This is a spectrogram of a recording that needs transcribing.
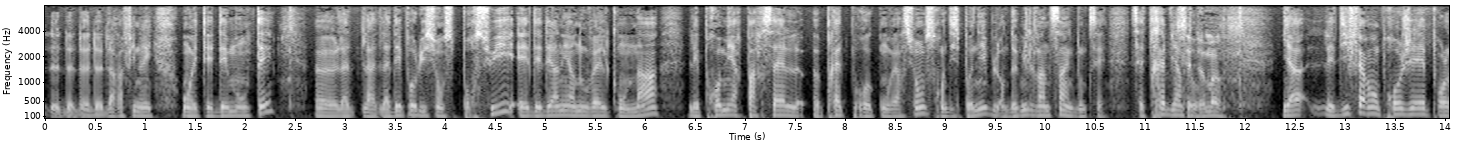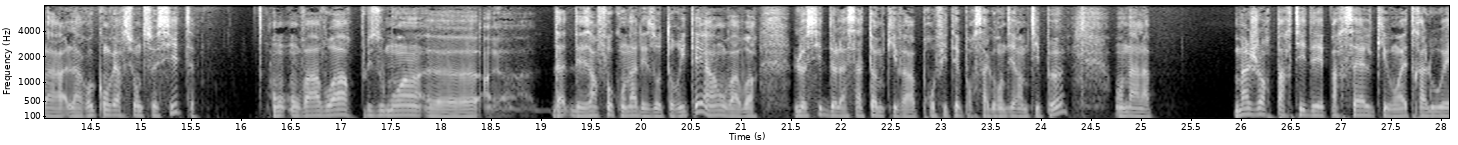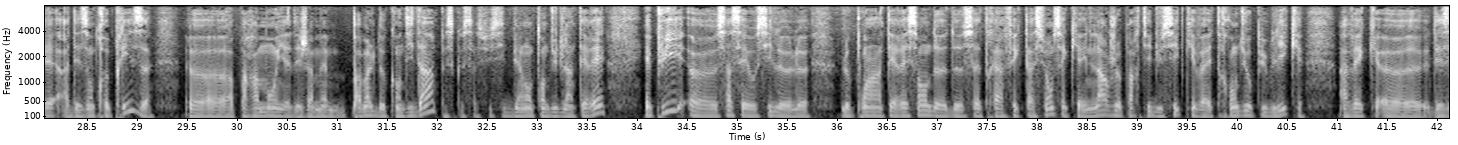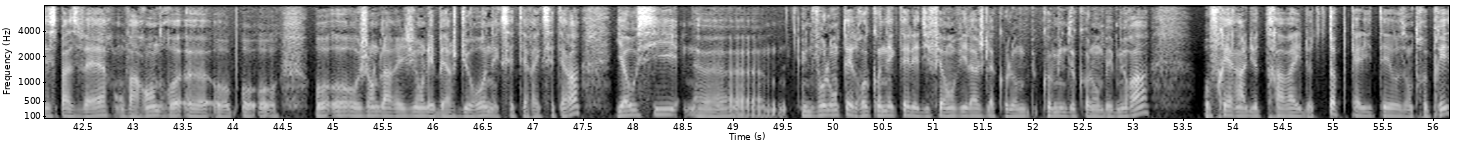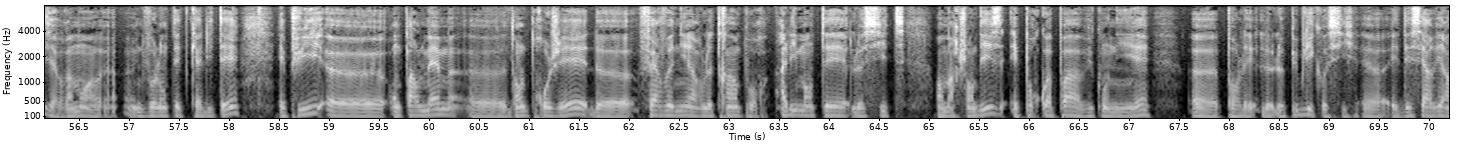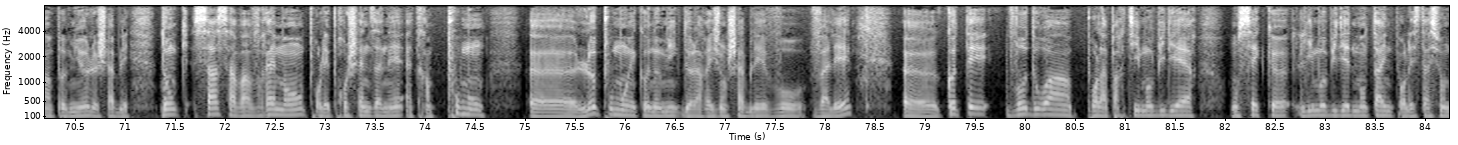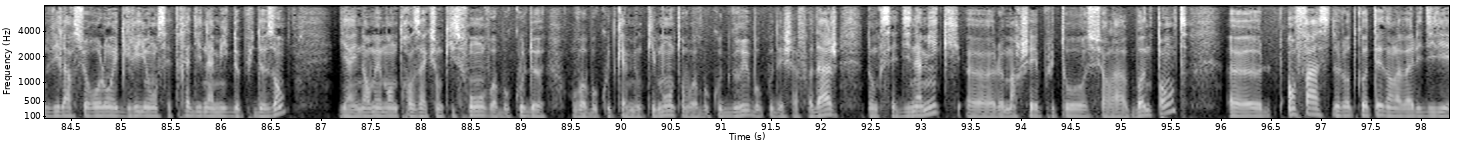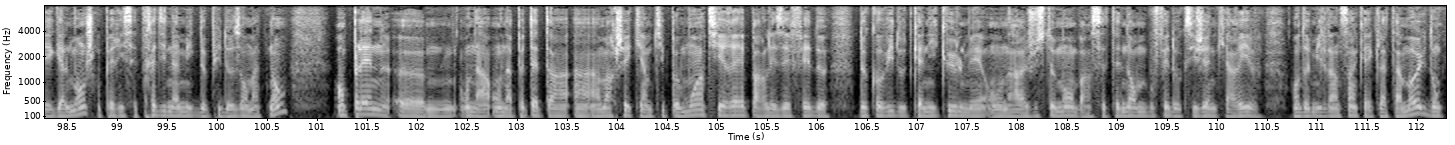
de, de, de, de la raffinerie ont été démontées. La, la, la, dépollution se poursuit. Et des dernières nouvelles qu'on a, les premières parcelles prêtes pour reconversion seront disponibles en 2025. Donc c'est très bientôt. C'est demain. Il y a les différents projets pour la, reconversion de ce site. On, on, va avoir plus ou moins euh, des infos qu'on a des autorités. Hein. On va avoir le site de la Satom qui va profiter pour s'agrandir un petit peu. On a la majeure partie des parcelles qui vont être allouées à des entreprises. Euh, apparemment, il y a déjà même pas mal de candidats parce que ça suscite bien entendu de l'intérêt. Et puis, euh, ça c'est aussi le, le, le, point intéressant de, de cette réaffectation, c'est qu'il y a une large partie du site qui va être rendue au public avec euh, des espaces verts. On va rendre euh, aux, aux, gens de la région les berges du Rhône, etc., etc. Il y a aussi euh, une volonté de reconnecter les différents villages de la commune de Colombé-Murat offrir un lieu de travail de top qualité aux entreprises. Il y a vraiment une volonté de qualité. Et puis, euh, on parle même euh, dans le projet de faire venir le train pour alimenter le site en marchandises. Et pourquoi pas, vu qu'on y est, euh, pour les, le, le, public aussi euh, et desservir un peu mieux le Chablais. Donc ça, ça va vraiment pour les prochaines années être un poumon, euh, le poumon économique de la région Chablais-Vaud-Valais. Euh, côté vaudois, pour la partie immobilière, on sait que l'immobilier de montagne pour les stations de Villars-sur-Olon et de Grillon, c'est très dynamique depuis deux ans. Il y a énormément de transactions qui se font. On voit beaucoup de, on voit beaucoup de camions qui montent. On voit beaucoup de grues, beaucoup d'échafaudages. Donc c'est dynamique. Euh, le marché est plutôt sur la bonne pente. Euh, en face, de l'autre côté, dans la vallée d'Illier également, Champéry c'est très dynamique depuis deux ans maintenant. En plaine, euh, on a, on a peut-être un, marché qui est un petit peu moins tiré par les effets de, de Covid ou de canicule, mais on a justement ben, cette énorme bouffée d'oxygène qui arrive en 2025 avec la Tamoil. Donc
